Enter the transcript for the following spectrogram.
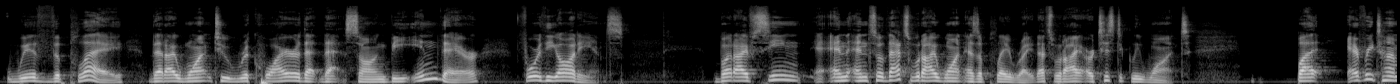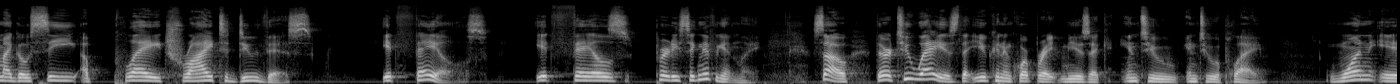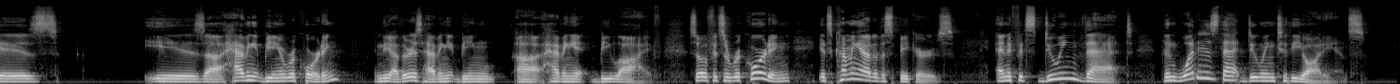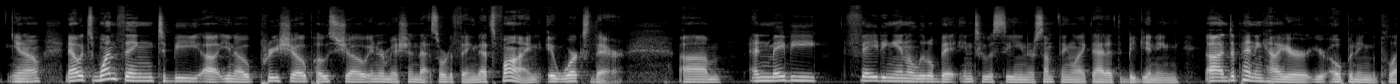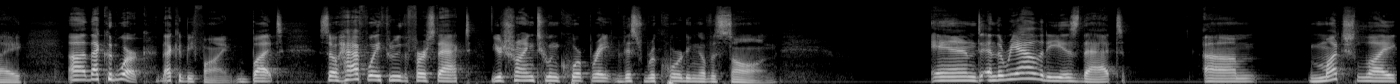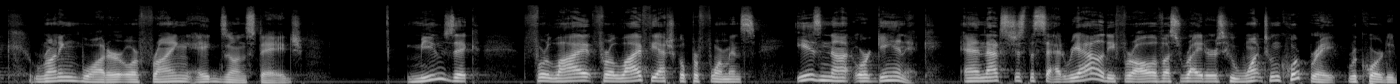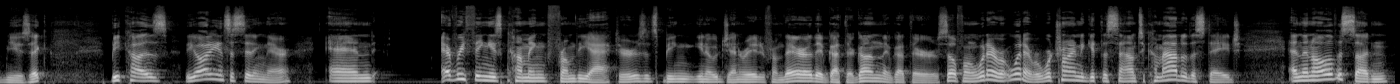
with the play that I want to require that that song be in there for the audience. But I've seen and and so that's what I want as a playwright. That's what I artistically want. But every time I go see a play try to do this, it fails. It fails pretty significantly. So, there are two ways that you can incorporate music into into a play. One is is uh, having it being a recording, and the other is having it being uh, having it be live. So if it's a recording, it's coming out of the speakers, and if it's doing that, then what is that doing to the audience? You know, now it's one thing to be, uh, you know, pre-show, post-show, intermission, that sort of thing. That's fine. It works there, um, and maybe fading in a little bit into a scene or something like that at the beginning, uh, depending how you're you're opening the play. Uh, that could work. That could be fine. But so halfway through the first act, you're trying to incorporate this recording of a song, and and the reality is that, um, much like running water or frying eggs on stage, music for live for a live theatrical performance is not organic. And that's just the sad reality for all of us writers who want to incorporate recorded music because the audience is sitting there and everything is coming from the actors. It's being, you know, generated from there. They've got their gun, they've got their cell phone, whatever, whatever. We're trying to get the sound to come out of the stage. And then all of a sudden,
